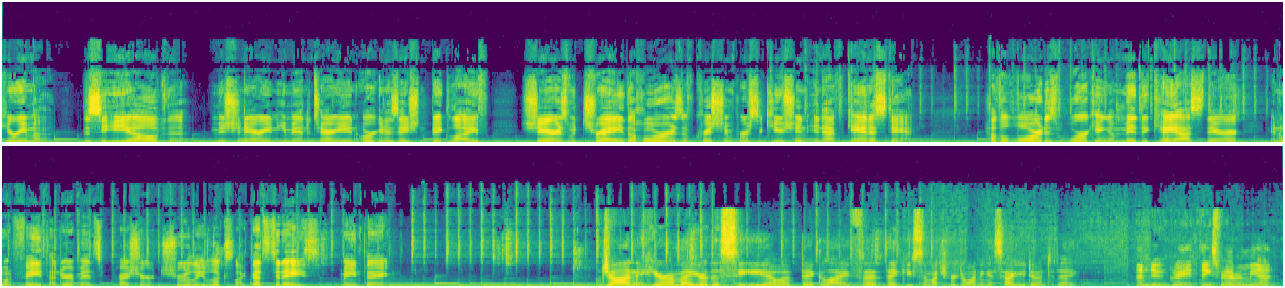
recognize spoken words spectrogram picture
Heerema, the CEO of the missionary and humanitarian organization Biglife, shares with Trey the horrors of Christian persecution in Afghanistan, how the Lord is working amid the chaos there, and what faith under immense pressure truly looks like. That's today's main thing. John Heerema, you're the CEO of Biglife. Uh, thank you so much for joining us. How are you doing today? I'm doing great. Thanks for having me on.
